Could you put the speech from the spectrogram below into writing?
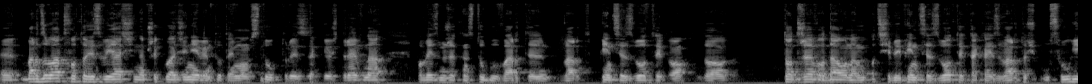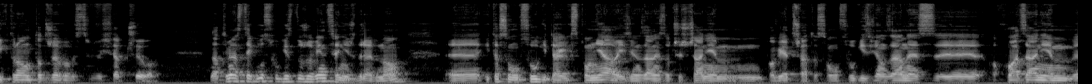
E, bardzo łatwo to jest wyjaśnić na przykładzie, nie wiem, tutaj mam stół, który jest z jakiegoś drewna. Powiedzmy, że ten stół był warty, wart 500 zł. O, do, to drzewo dało nam od siebie 500 zł, taka jest wartość usługi, którą to drzewo wyświadczyło. Natomiast tych usług jest dużo więcej niż drewno e, i to są usługi, tak jak wspomniałeś, związane z oczyszczaniem powietrza, to są usługi związane z e, ochładzaniem e,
